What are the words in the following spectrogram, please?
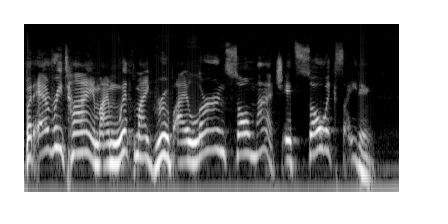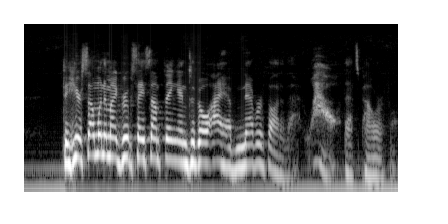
But every time I'm with my group, I learn so much. It's so exciting to hear someone in my group say something and to go, I have never thought of that. Wow, that's powerful.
